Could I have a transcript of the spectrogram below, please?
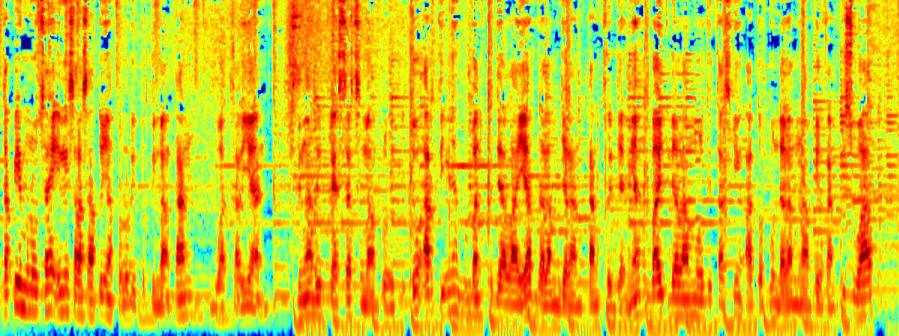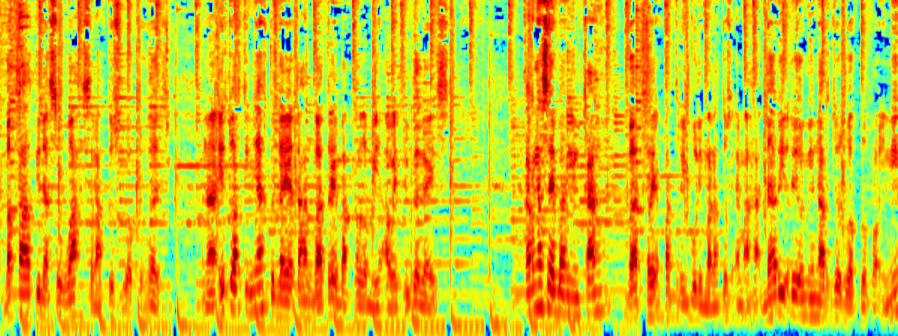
tapi menurut saya ini salah satu yang perlu dipertimbangkan buat kalian. Dengan refresh rate 90Hz itu artinya beban kerja layar dalam menjalankan kerjanya baik dalam multitasking ataupun dalam menampilkan visual bakal tidak sewah 120Hz. Nah, itu artinya kedaya tahan baterai bakal lebih awet juga, guys. Karena saya bandingkan baterai 4500 mAh dari Realme Narzo 20 Pro ini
